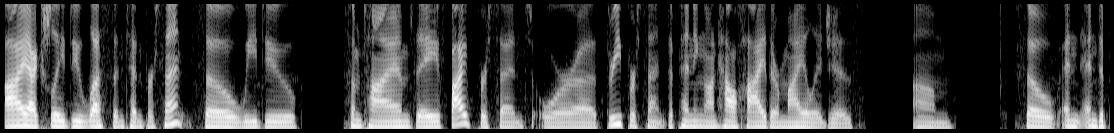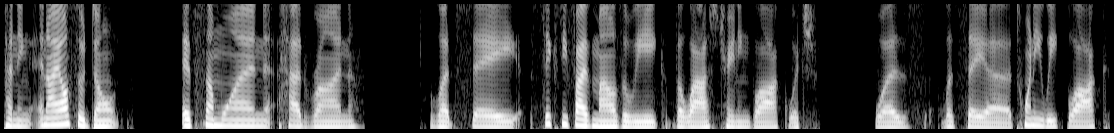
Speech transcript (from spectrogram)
I actually do less than ten percent. So we do sometimes a five percent or a three percent, depending on how high their mileage is. Um, so and and depending and I also don't if someone had run let's say 65 miles a week the last training block which was let's say a 20 week block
